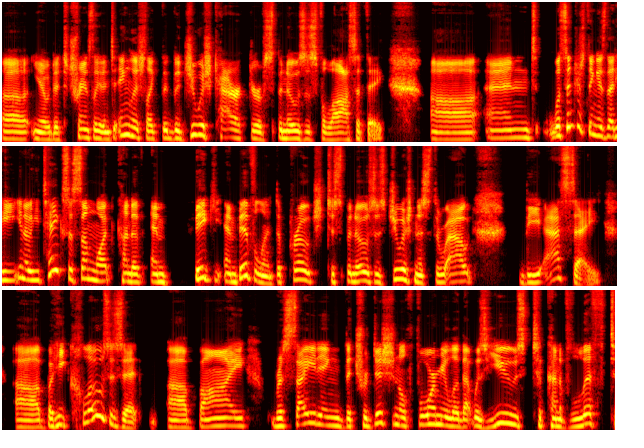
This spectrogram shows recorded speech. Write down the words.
uh, you know, to, to, translate into English, like the, the Jewish character of Spinoza's philosophy. Uh, and what's interesting is that he, you know, he takes a somewhat kind of ambig- ambivalent approach to Spinoza's Jewishness throughout the essay, uh, but he closes it uh, by reciting the traditional formula that was used to kind of lift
